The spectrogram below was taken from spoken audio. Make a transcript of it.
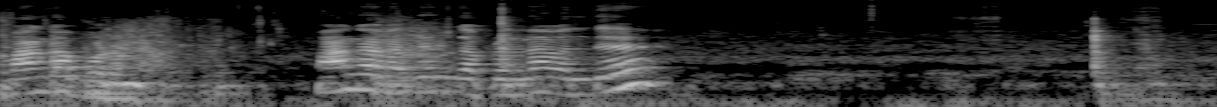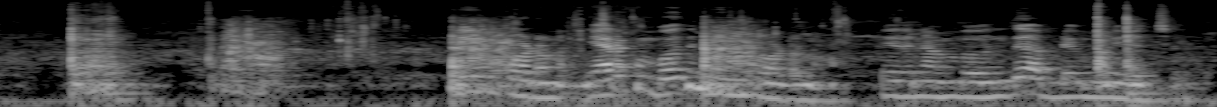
மாங்காய் போடணும். மாங்காய் வந்ததுக்கப்புறம் தான் வந்து மீன் போடணும். இறக்கும்போது மீன் போடணும். இது நம்ம வந்து அப்படியே மூடி வச்சுருவோம்.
